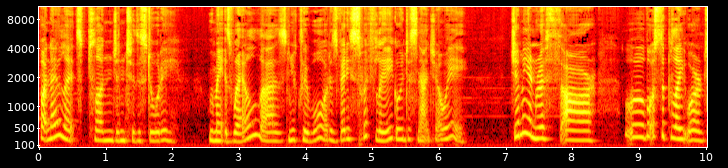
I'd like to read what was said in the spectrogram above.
But now let's plunge into the story. We might as well, as nuclear war is very swiftly going to snatch away. Jimmy and Ruth are, well, what's the polite word?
